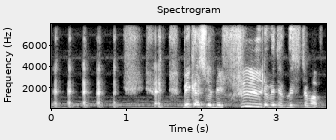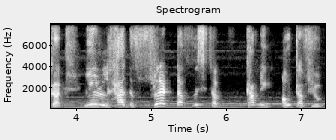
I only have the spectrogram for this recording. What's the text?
because you'll be filled with the wisdom of God. You will have the flood of wisdom. Coming out of you,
